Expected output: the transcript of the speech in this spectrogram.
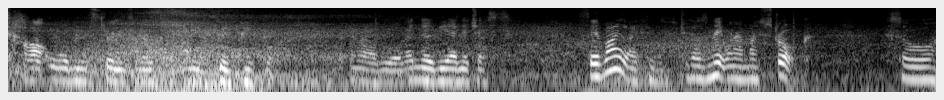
heartwarming and thrilling to know how many good people around the world. I know the NHS saved my life in 2008 when I had my stroke. So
